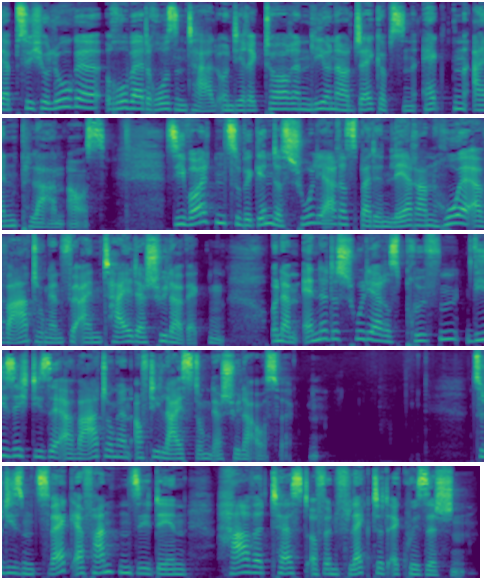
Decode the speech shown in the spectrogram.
Der Psychologe Robert Rosenthal und Direktorin Leonard Jacobson hackten einen Plan aus. Sie wollten zu Beginn des Schuljahres bei den Lehrern hohe Erwartungen für einen Teil der Schüler wecken und am Ende des Schuljahres prüfen, wie sich diese Erwartungen auf die Leistung der Schüler auswirkten. Zu diesem Zweck erfanden sie den Harvard Test of Inflected Acquisition.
